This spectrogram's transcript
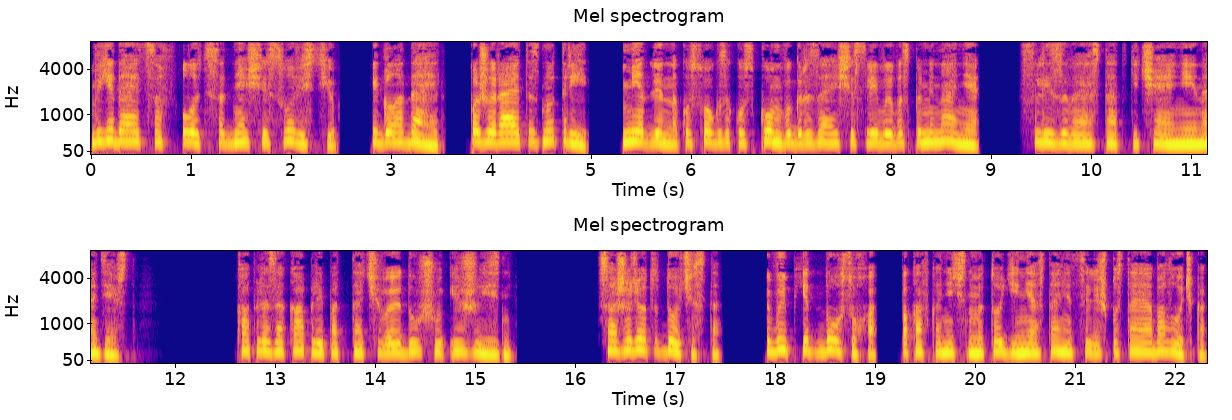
въедается в плоть соднящей совестью и голодает, пожирает изнутри, медленно, кусок за куском выгрызая счастливые воспоминания, слизывая остатки чаяния и надежд. Капля за каплей подтачивая душу и жизнь. сожрет дочисто, выпьет досуха, пока в конечном итоге не останется лишь пустая оболочка,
